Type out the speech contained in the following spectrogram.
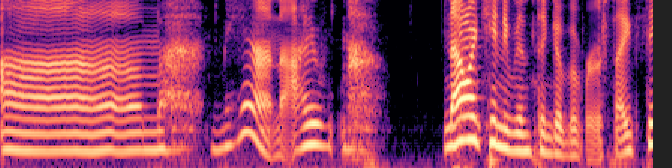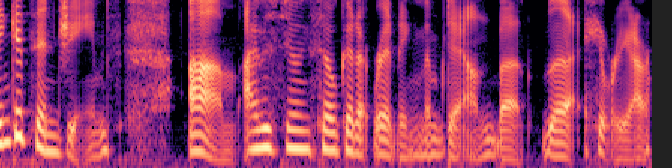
Um, man, I now I can't even think of the verse. I think it's in James. Um, I was doing so good at writing them down, but uh, here we are.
